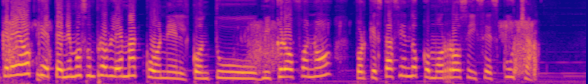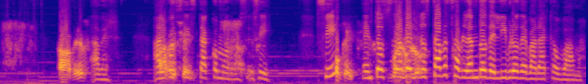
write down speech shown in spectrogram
creo que tenemos un problema con el, con tu micrófono, porque está haciendo como roce y se escucha. A ver. A ver. Algo así está como roce, sí. ¿Sí? Entonces, a ver, nos estabas hablando del libro de Barack Obama.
